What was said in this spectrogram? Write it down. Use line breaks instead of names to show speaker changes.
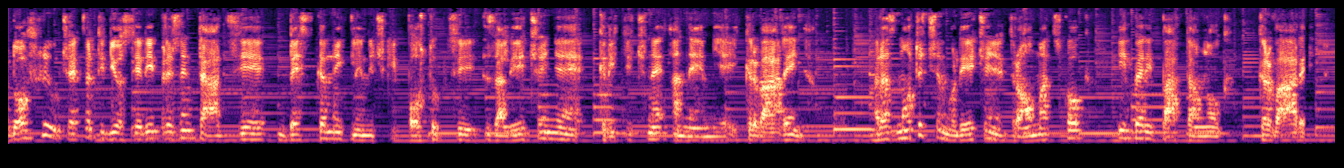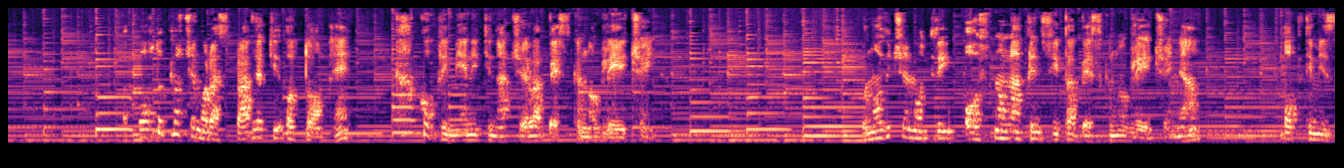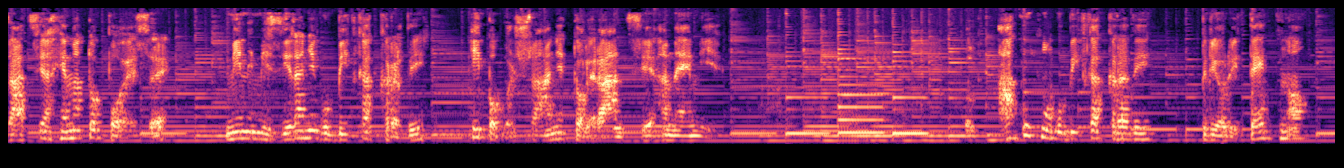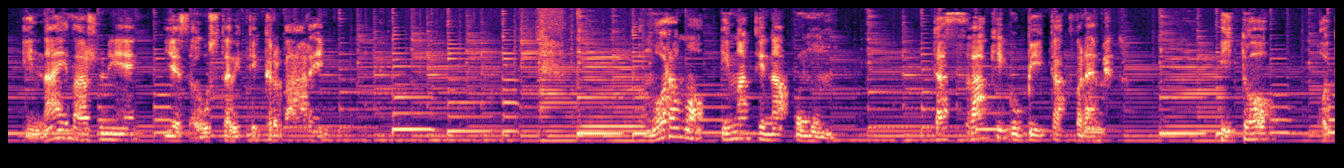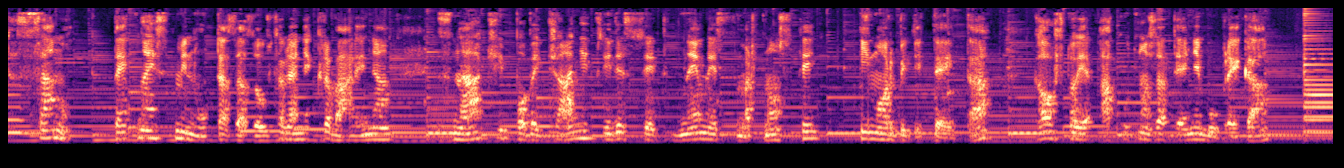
Dobrodošli u četvrti dio serije prezentacije Beskrni klinički postupci za liječenje kritične anemije i krvarenja. Razmotrit ćemo liječenje traumatskog i peripatalnog krvarenja. Postupno ćemo raspravljati o tome kako primijeniti načela beskrnog liječenja. Ponovit ćemo tri osnovna principa beskrnog liječenja, optimizacija hematopoeze, minimiziranje gubitka krvi i poboljšanje tolerancije anemije. Od akutnog gubitka krvi prioritetno i najvažnije je zaustaviti krvarenje. Moramo imati na um da svaki gubitak vremena i to od samo 15 minuta za zaustavljanje krvarenja znači povećanje 30 dnevne smrtnosti i morbiditeta, kao što je akutno zatenje bubrega,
